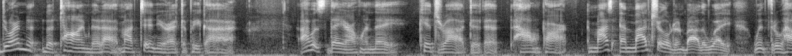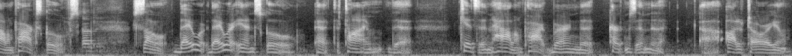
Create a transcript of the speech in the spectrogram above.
during the, the time that I, my tenure at Topeka High, I was there when they kids ride at, at Highland Park. And my, and my children, by the way, went through Highland Park schools. Okay. So they were they were in school at the time the kids in Highland Park burned the curtains in the uh, auditorium,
